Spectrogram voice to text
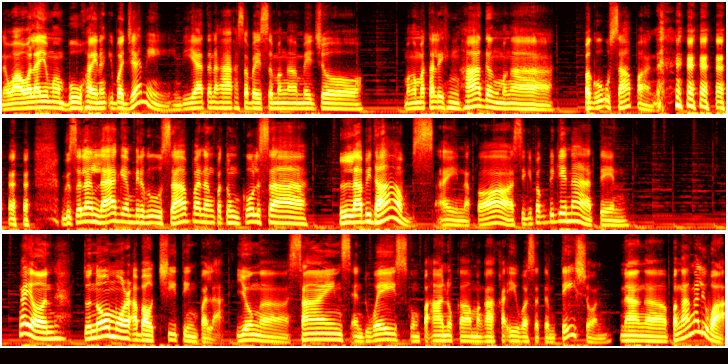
nawawala yung mga buhay ng iba dyan eh. Hindi yata nakakasabay sa mga medyo mga matalinghagang mga pag-uusapan. Gusto lang lagi ang pinag-uusapan ng patungkol sa Labidabs. Ay nako, sige pagbigyan natin. Ngayon, to know more about cheating pala, yung uh, signs and ways kung paano ka makakaiwas sa temptation ng uh, pangangaliwa,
